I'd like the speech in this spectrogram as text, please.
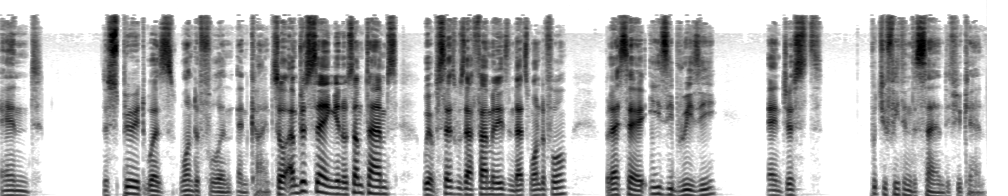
And the spirit was wonderful and, and kind. So I'm just saying, you know, sometimes we're obsessed with our families and that's wonderful. But I say easy breezy and just put your feet in the sand if you can.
